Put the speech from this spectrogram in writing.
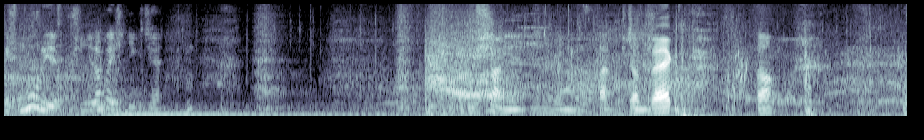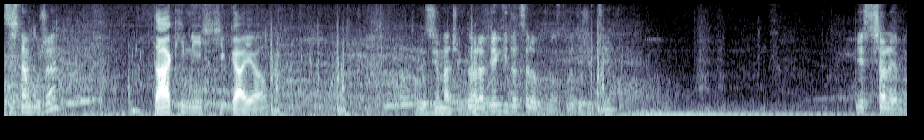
Jakiś mur jest, tu się nie da wejść nigdzie. Jakieś ścianie, nie wiem. Tak. Piotrek. To. Jesteś na murze? Tak, i mnie ścigają. To jest ziemeczek. Dobra, biegnij do celu po prostu, będzie szybciej. Nie strzelaj, bo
